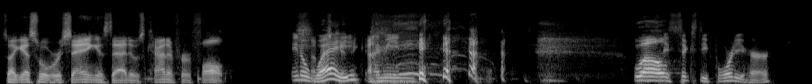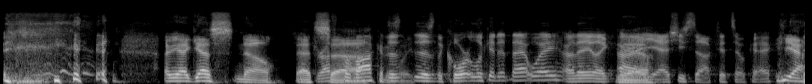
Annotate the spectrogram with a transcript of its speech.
So I guess what we're saying is that it was kind of her fault. in a I'm way i mean well, say 60 40 her I mean, I guess no. That's Dress uh, Does, provocatively. does the court look at it that way? Are they like, all Yeah. right, yeah, she sucked. It's okay. yeah.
